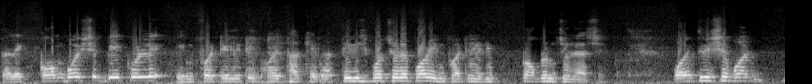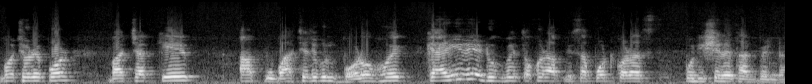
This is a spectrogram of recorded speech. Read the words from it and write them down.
তাহলে কম বয়সে বিয়ে করলে ইনফার্টিলিটি ভয় থাকে না। তিরিশ বছরের পর ইনফার্টিলিটি প্রবলেম চলে আসে। পঁয়ত্রিশে বছরের পর বাচ্চাকে আপ- বাচ্চা যখন বড় হয়ে ক্যারিয়ারে ঢুকবে, তখন আপনি সাপোর্ট করার পজিশনে থাকবেন না।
